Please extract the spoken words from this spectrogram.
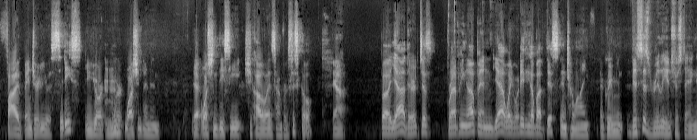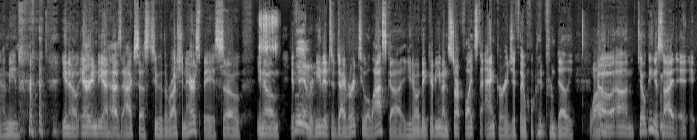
five major U.S. cities: New York, mm-hmm. New York Washington, and Washington D.C., Chicago, and San Francisco. Yeah. But yeah, they're just wrapping up. And yeah, what, what do you think about this interline agreement? This is really interesting. I mean, you know, Air India has access to the Russian airspace. So, you know, if they ever hmm. needed to divert to Alaska, you know, they could even start flights to Anchorage if they wanted from Delhi. Wow. um, joking aside, it, it,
